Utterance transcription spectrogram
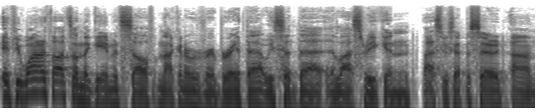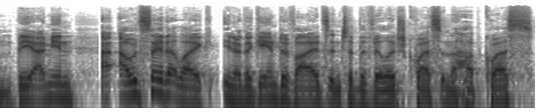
if you want our thoughts on the game itself, I'm not going to reverberate that. We said that last week in last week's episode. Um but yeah, I mean, I, I would say that like, you know, the game divides into the village quests and the hub quests.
